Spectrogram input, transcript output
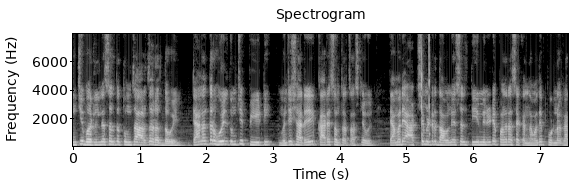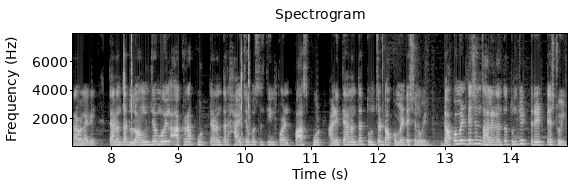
उंची भरली नसेल तर तुमचा अर्ज रद्द होईल. त्यानंतर होईल तुमची पीईटी म्हणजे शारीरिक कार्यक्षमता चाचणी होईल. त्यामध्ये आठशे मीटर धावणे असेल तीन मिनिटे पंधरा सेकंदामध्ये पूर्ण करावं लागेल. त्यानंतर लॉंग जम्प होईल अकरा फूट. त्यानंतर हाय जम्प असेल तीन पॉईंट पाच फूट. आणि त्यानंतर तुमचं डॉक्युमेंटेशन होईल. डॉक्युमेंटेशन झाल्यानंतर तुमची ट्रेड टेस्ट होईल.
